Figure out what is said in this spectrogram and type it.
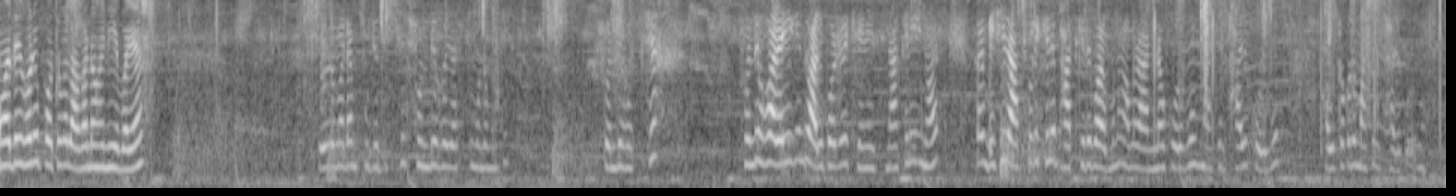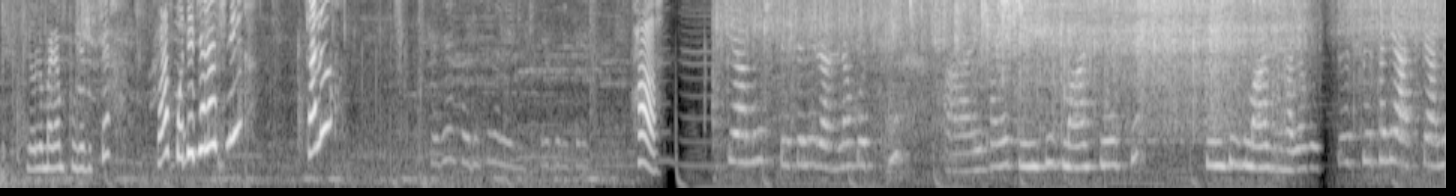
আমাদের ঘরে পতাকা লাগানো হয়নি এবারে। রোলো ম্যাডাম পুজো দিচ্ছে। সন্ধে হয়ে যাচ্ছে মোটামুটি। সন্ধে হচ্ছে। সন্ধে হওয়ার আগে কিন্তু আলু পরোটা খেয়ে নিয়েছি। না খেলেই নয় কারণ বেশি রাত করে খেলে ভাত খেতে পারব না। আমরা রান্না করব মাছের ঝাল করব হালকা করে মাছের ঝাল করব। রোলো ম্যাডাম পুজো দিচ্ছে। তোমরা প্রদীপ জ্বালাসনি? কেন? হ্যাঁ। আজকে আমি স্পেশালি রান্না করছি, আর এখানে তিন পিস মাছ নিয়েছি, তিন পিস মাছ ভালো করছি তো স্পেশালি আজকে আমি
